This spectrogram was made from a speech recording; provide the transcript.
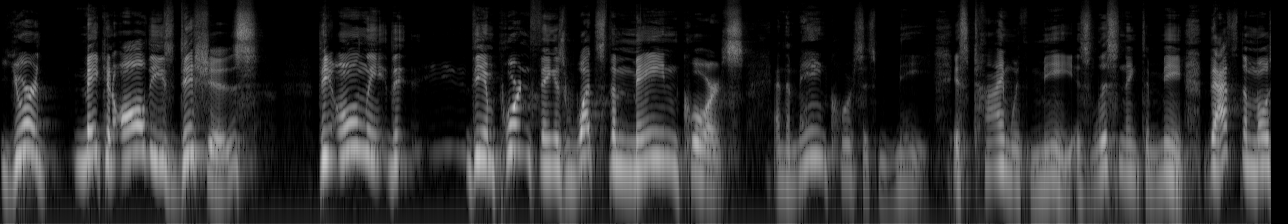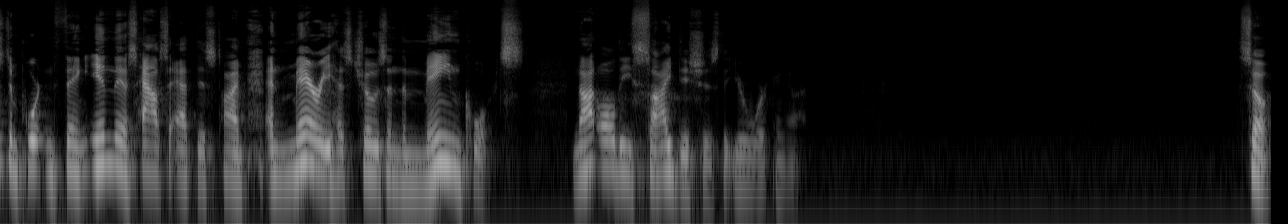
you're making all these dishes. The only, the, the important thing is what's the main course? And the main course is me, is time with me, is listening to me. That's the most important thing in this house at this time. And Mary has chosen the main course, not all these side dishes that you're working on. So,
